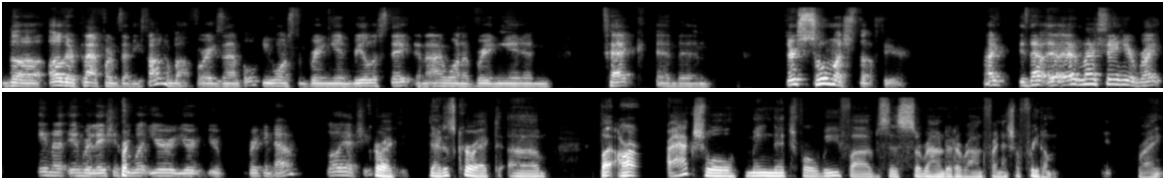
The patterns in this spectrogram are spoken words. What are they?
the other platforms that he's talking about. For example, he wants to bring in real estate, and I want to bring in tech, and then there's so much stuff here, right? Is that am I saying it right in a, in relation to what you're you're you're breaking down? Go ahead, Chief. Correct. That is correct. Um, but our actual main niche for WeFobs is surrounded around financial freedom, right?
